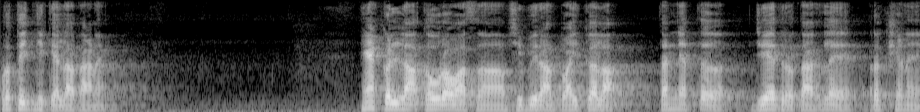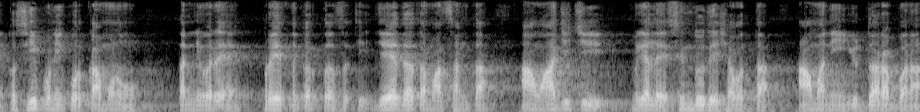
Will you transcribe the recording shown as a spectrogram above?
प्रतिज्ञ केला ताणें हें कळ्ळां कौरवास शिबिरांत आयकलां तन्यात जयद्रथाले रक्षण कसीपणी कोरता म्हणून तांणी वरें प्रयत्न करता सची जयद्रथ मात सांगता हांव आजीची म्हगेले सिंधू देशा वत्ता हांव आनी युद्ध राबना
